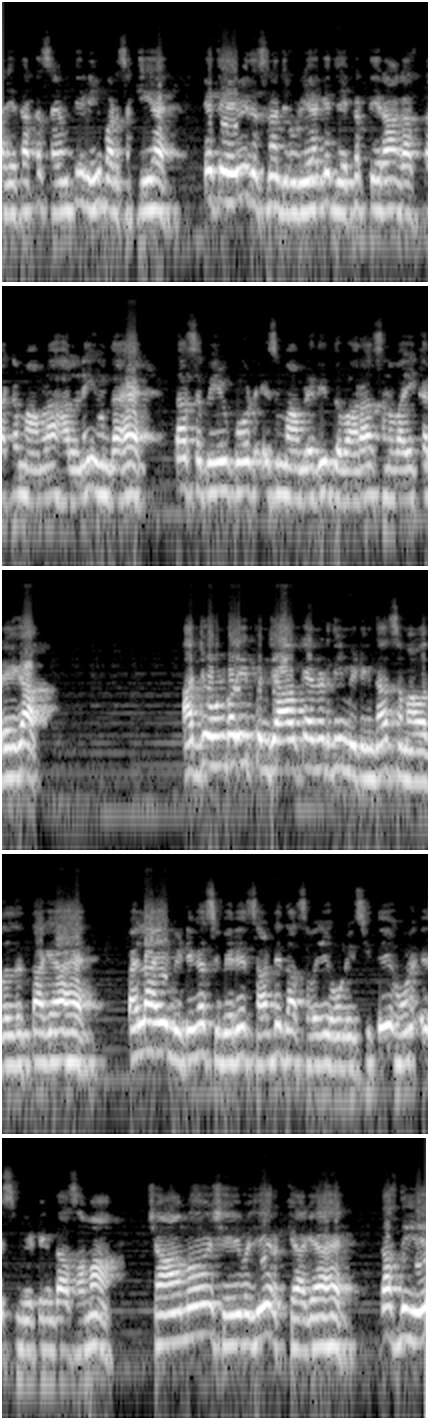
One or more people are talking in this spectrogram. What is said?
ਅਜੇ ਤੱਕ ਸਹਿਮਤੀ ਨਹੀਂ ਬਣ ਸਕੀ ਹੈ। ਇੱਥੇ ਇਹ ਵੀ ਦੱਸਣਾ ਜ਼ਰੂਰੀ ਹੈ ਕਿ ਜੇਕਰ 13 ਅਗਸਤ ਤੱਕ ਮਾਮਲਾ ਹੱਲ ਨਹੀਂ ਹੁੰਦਾ ਹੈ ਤਾਂ ਸੁਪਰੀਮ ਕੋਰਟ ਇਸ ਮਾਮਲੇ ਦੀ ਦੁਬਾਰਾ ਸੁਣਵਾਈ ਕਰੇਗਾ। ਅੱਜ ਹੋਣ ਵਾਲੀ ਪੰਜਾਬ ਕੈਬਨਿਟ ਦੀ ਮੀਟਿੰਗ ਦਾ ਸਮਾਂ ਬਦਲ ਦਿੱਤਾ ਗਿਆ ਹੈ। ਪਹਿਲਾਂ ਇਹ ਮੀਟਿੰਗ ਸਵੇਰੇ 10:30 ਵਜੇ ਹੋਣੀ ਸੀ ਤੇ ਹੁਣ ਇਸ ਮੀਟਿੰਗ ਦਾ ਸਮਾਂ ਸ਼ਾਮ 6 ਵਜੇ ਰੱਖਿਆ ਗਿਆ ਹੈ। ਦੱਸ ਦਈਏ,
